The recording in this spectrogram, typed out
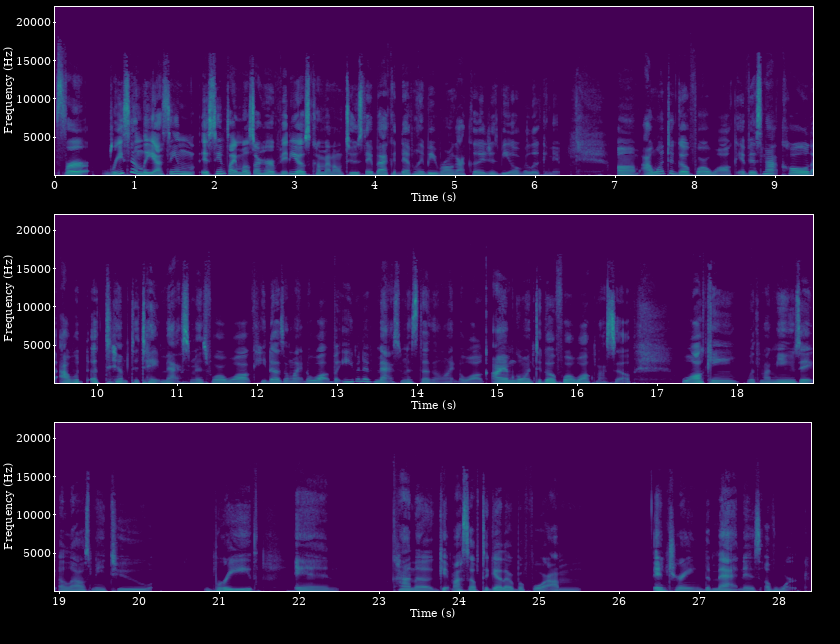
for recently I seen it seems like most of her videos come out on Tuesday, but I could definitely be wrong. I could just be overlooking it. Um, I want to go for a walk. If it's not cold, I would attempt to take Maximus for a walk. He doesn't like to walk, but even if Maximus doesn't like to walk, I am going to go for a walk myself. Walking with my music allows me to breathe and kind of get myself together before I'm entering the madness of work.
